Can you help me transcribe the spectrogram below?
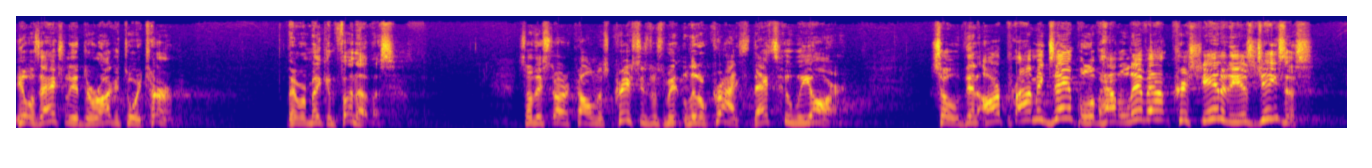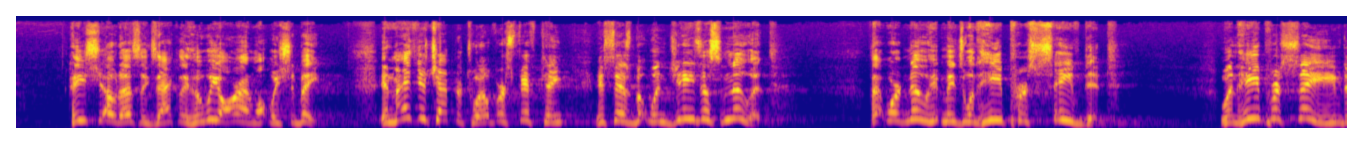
It was actually a derogatory term. They were making fun of us. So they started calling us Christians, which meant little Christ. That's who we are. So then, our prime example of how to live out Christianity is Jesus. He showed us exactly who we are and what we should be. In Matthew chapter 12, verse 15, it says, But when Jesus knew it, that word knew it means when he perceived it. When he perceived,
